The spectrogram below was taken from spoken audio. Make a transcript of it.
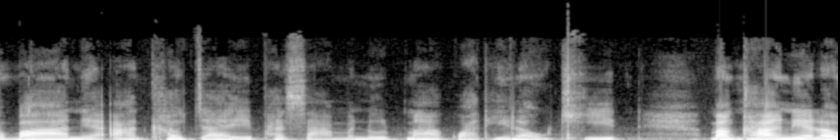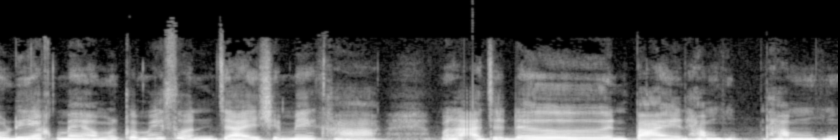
วบ้านเนี่ยอาจเข้าใจภาษามนุษย์มากกว่าที่เราคิด บางครั้งเนี่ยเราเรียกแมวมันก็ไม่สนใจใช่ไหมคะ มันอาจจะเดินไปทำทำหู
